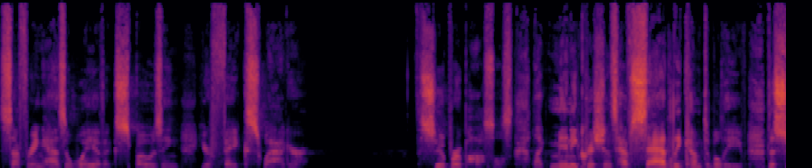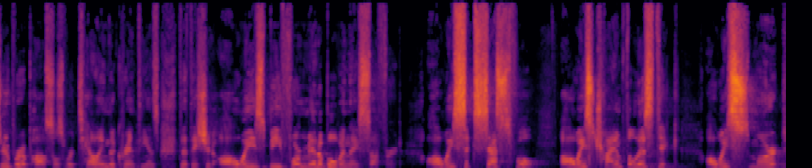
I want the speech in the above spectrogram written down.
Suffering has a way of exposing your fake swagger the super apostles, like many Christians have sadly come to believe, the super apostles were telling the Corinthians that they should always be formidable when they suffered, always successful, always triumphalistic, always smart,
